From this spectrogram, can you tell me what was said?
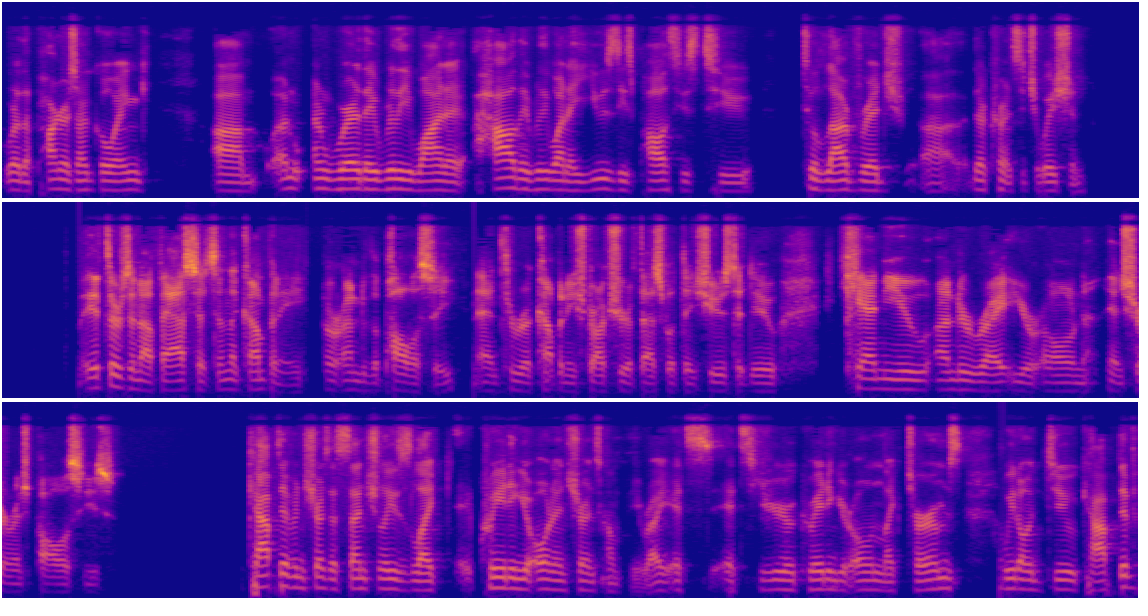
where the partners are going, um, and, and, where they really want to, how they really want to use these policies to to leverage uh, their current situation. If there's enough assets in the company or under the policy and through a company structure, if that's what they choose to do, can you underwrite your own insurance policies? Captive insurance essentially is like creating your own insurance company right? It's it's you're creating your own like terms. We don't do captive.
